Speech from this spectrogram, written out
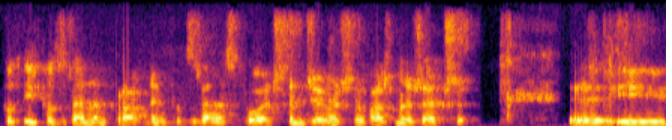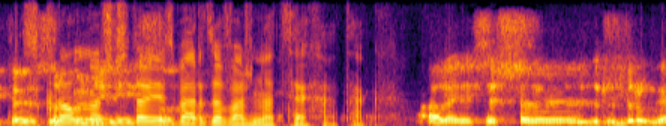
pod, i pod względem prawnym, i pod względem społecznym dzieją się ważne rzeczy. Y, I to jest Skromność to jest bardzo ważna cecha, tak. Ale jest jeszcze dr- druga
